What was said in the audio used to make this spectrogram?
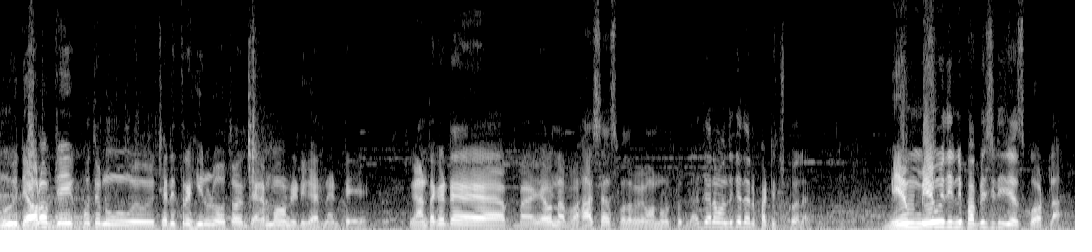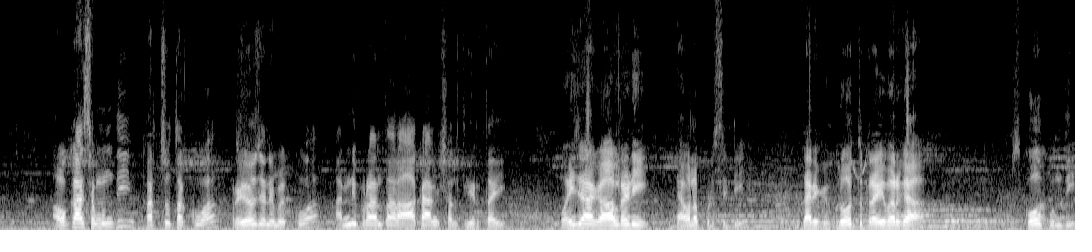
నువ్వు డెవలప్ చేయకపోతే నువ్వు చరిత్రహీనుడు అవుతావు జగన్మోహన్ రెడ్డి గారిని అంటే ఇంకా అంతకంటే ఏమన్నా హాస్యాస్పదం ఏమన్నా ఉంటుందా? జనం అందుకే దాన్ని పట్టించుకోలే. మేము మేము దీన్ని పబ్లిసిటీ చేసుకోవట్లా. అవకాశం ఉంది ఖర్చు తక్కువ ప్రయోజనం ఎక్కువ అన్ని ప్రాంతాల ఆకాంక్షలు తీరుతాయి. వైజాగ్ ఆల్రెడీ డెవలప్డ్ సిటీ దానికి గ్రోత్ డ్రైవర్గా స్కోప్ ఉంది.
